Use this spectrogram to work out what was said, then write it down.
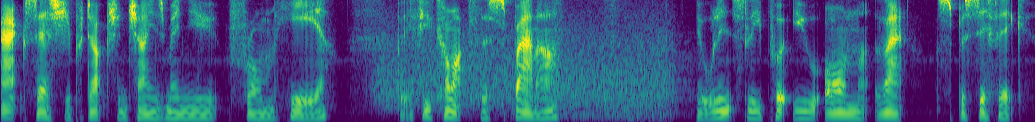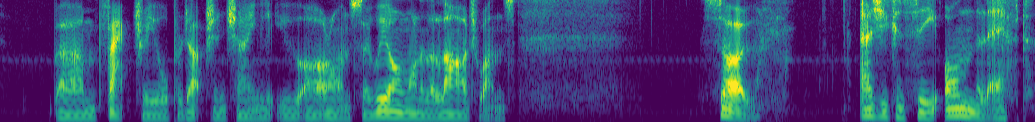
access your production chains menu from here. But if you come up to the spanner, it will instantly put you on that specific um, factory or production chain that you are on. So we are on one of the large ones. So as you can see on the left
